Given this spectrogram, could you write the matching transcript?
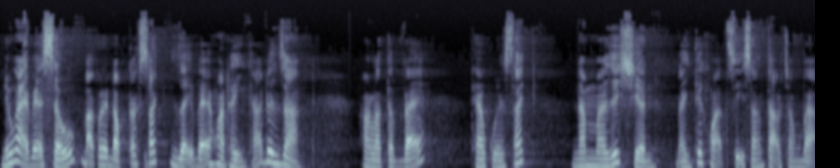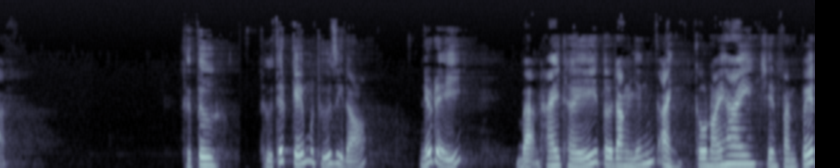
Nếu ngại vẽ xấu, bạn có thể đọc các sách dạy vẽ hoạt hình khá đơn giản hoặc là tập vẽ theo cuốn sách Năm Magician đánh thức họa sĩ sáng tạo trong bạn. Thứ tư, thử thiết kế một thứ gì đó. Nếu để ý, bạn hay thấy tôi đăng những ảnh câu nói hay trên fanpage.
